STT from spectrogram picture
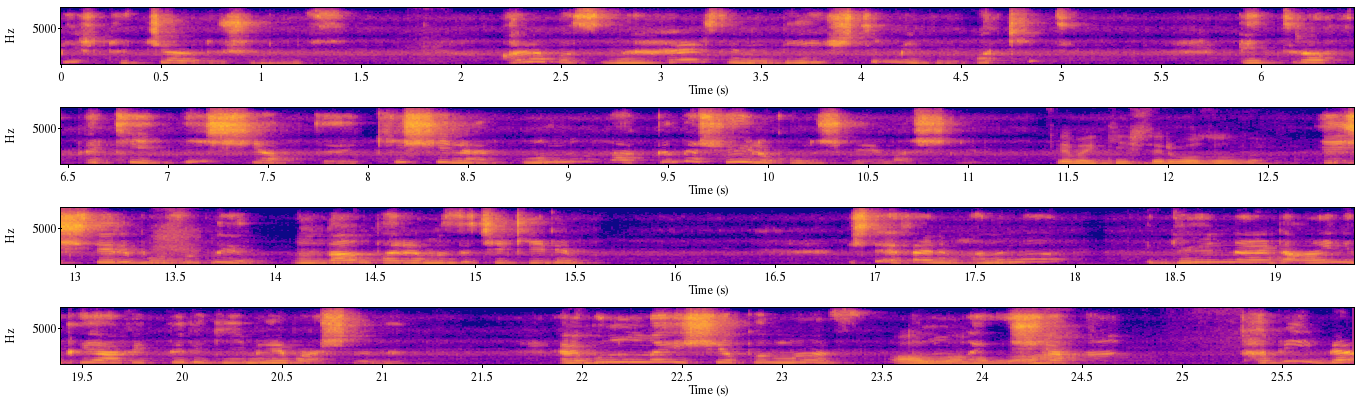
bir tüccar düşününüz. Arabasını her sene değiştirmediği vakit etraftaki iş yaptığı kişiler onun hakkında şöyle konuşmaya başlıyor. Demek ki işleri bozuldu. İşleri bozuluyor. Bundan paramızı çekelim. İşte efendim hanımı düğünlerde aynı kıyafetleri giymeye başladı. Yani bununla iş yapılmaz. Allah bununla Allah. iş yapan, tabii ben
